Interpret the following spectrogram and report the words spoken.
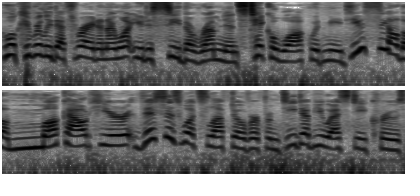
Well, Kimberly, that's right. And I want you to see the remnants. Take a walk with me. Do you see all the muck out here? This is what's left over from DWSD crews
